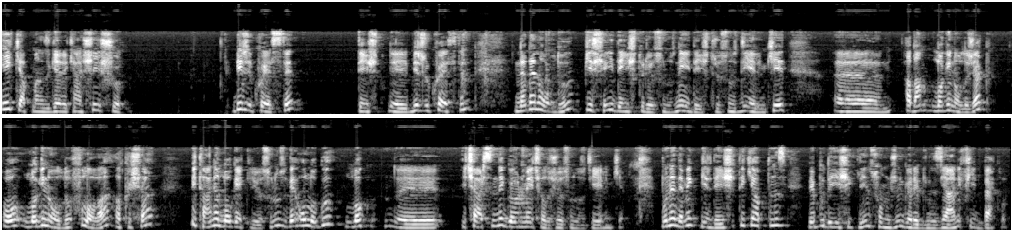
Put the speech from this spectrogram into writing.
İlk yapmanız gereken şey şu. Bir request'i değiş, e, bir request'in neden olduğu bir şeyi değiştiriyorsunuz. Neyi değiştiriyorsunuz? Diyelim ki e, adam login olacak. O login olduğu flow'a, akışa bir tane log ekliyorsunuz ve o logu log e, içerisinde görmeye çalışıyorsunuz diyelim ki. Bu ne demek? Bir değişiklik yaptınız ve bu değişikliğin sonucunu görebildiniz. Yani feedback loop.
